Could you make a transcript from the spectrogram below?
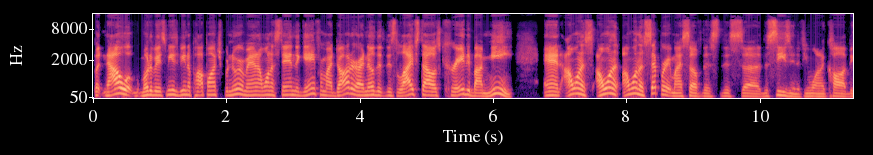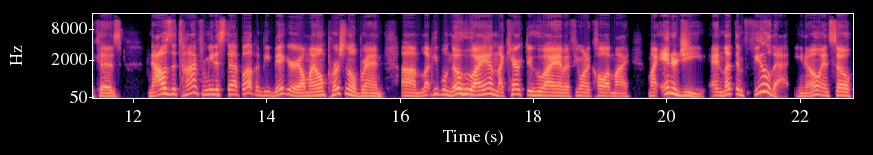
But now what motivates me is being a pop entrepreneur, man. I want to stay in the game for my daughter. I know that this lifestyle is created by me. And I want to, I want to, I want to separate myself this, this, uh, the season, if you want to call it, because now's the time for me to step up and be bigger on my own personal brand. Um, let people know who I am, my character, who I am, if you want to call it my, my energy and let them feel that, you know? And so,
